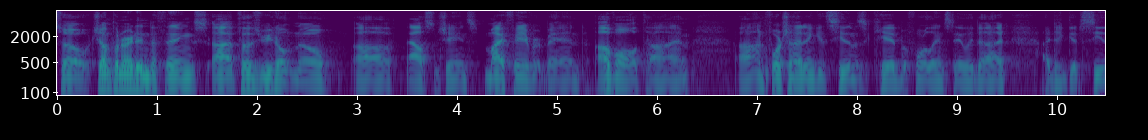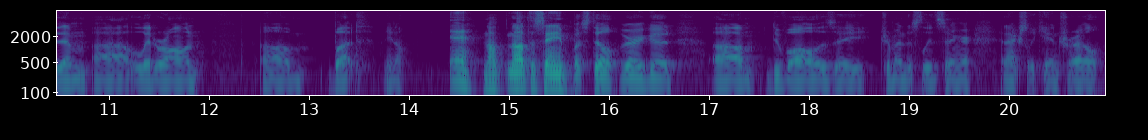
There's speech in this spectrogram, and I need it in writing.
So jumping right into things. Uh, for those of you who don't know, uh, Alice in Chains, my favorite band of all time. Uh, unfortunately, I didn't get to see them as a kid before Layne Staley died. I did get to see them uh, later on, um, but you know, eh, not not the same, but still very good. Um, Duvall is a tremendous lead singer, and actually Cantrell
